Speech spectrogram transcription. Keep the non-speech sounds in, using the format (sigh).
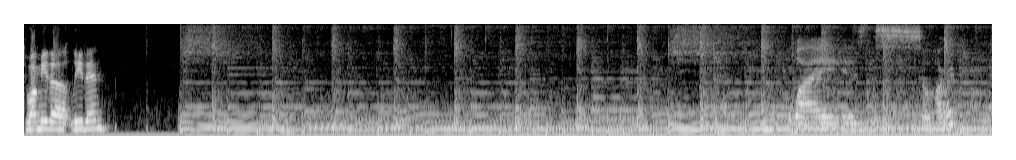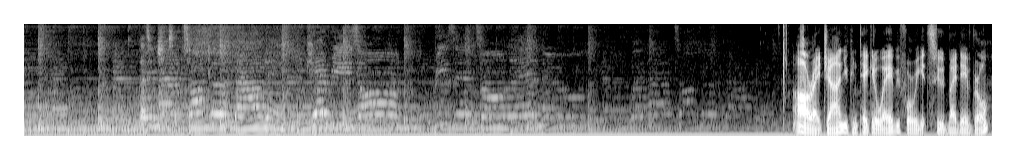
Do you want me to lead in? Why is this so hard? That's what she said. Talk about it carries on. Reasons only new. When I talk about All right, John, you can take it away before we get sued by Dave Grohl.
